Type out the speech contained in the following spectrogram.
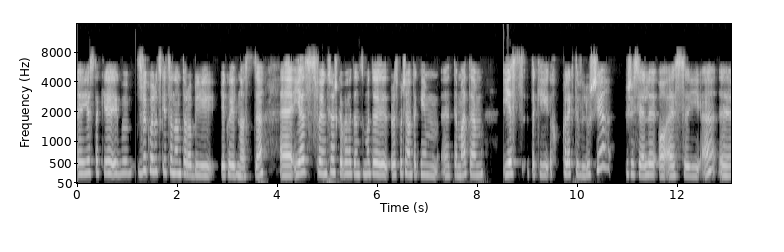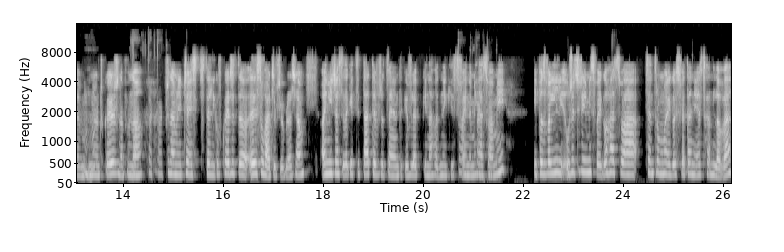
e, jest takie jakby zwykłe ludzkie, co nam to robi jako jednostce. E, ja swoją książkę wychodząc z mody rozpoczęłam takim e, tematem, jest taki kolektyw Lucia, pisze się L-O-S-I-E. Mhm. Nie wiem, czy kojarzysz, na pewno tak, tak, tak. przynajmniej część czytelników kojarzy, to y, słuchaczy, przepraszam. Oni często takie cytaty wrzucają, takie wlepki na chodniki z tak, fajnymi tak, hasłami i pozwolili, użyczyli mi swojego hasła Centrum mojego świata nie jest handlowe.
